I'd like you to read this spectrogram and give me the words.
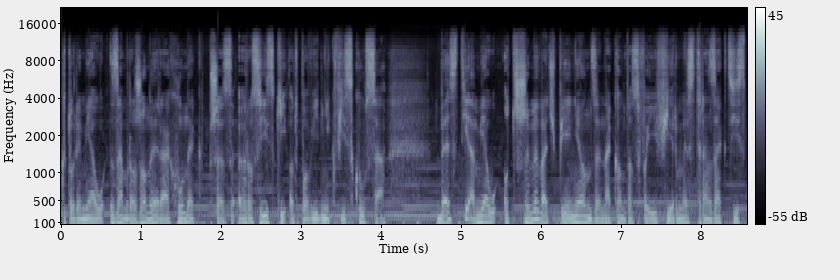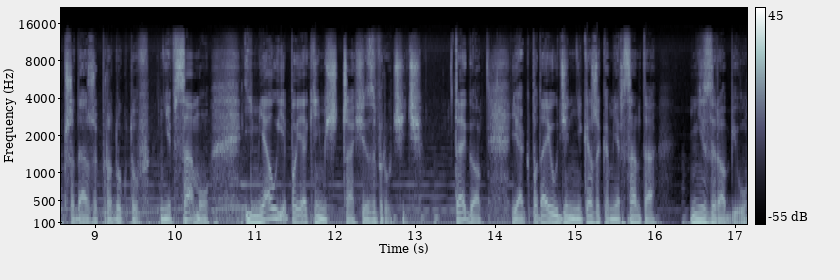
który miał zamrożony rachunek przez rosyjski odpowiednik Fiskusa, Bestia miał otrzymywać pieniądze na konto swojej firmy z transakcji sprzedaży produktów Niewsamu i miał je po jakimś czasie zwrócić. Tego, jak podają dziennikarze Kamiersanta, nie zrobił.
